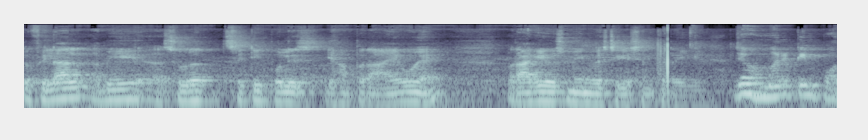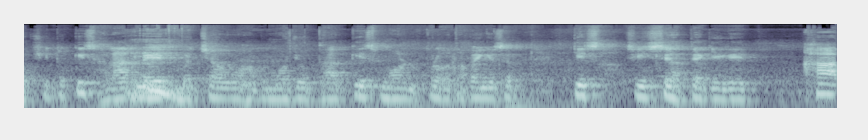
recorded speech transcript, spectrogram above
तो फ़िलहाल अभी सूरत सिटी पुलिस यहाँ पर आए हुए हैं और आगे उसमें इन्वेस्टिगेशन कर रही है। जब हमारी टीम पहुँची तो किस हालात में एक बच्चा वहाँ पर मौजूद था? किस मॉड थोड़ा बता पाएँगे सर? किस चीज़ से हत्या की गई? हाँ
